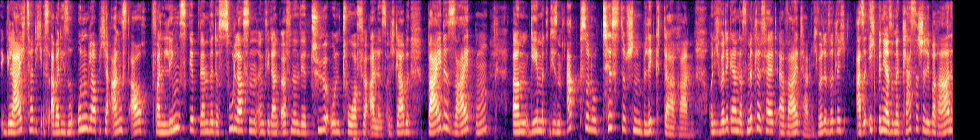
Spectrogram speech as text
Gleichzeitig ist aber diese unglaubliche Angst auch von links gibt, wenn wir das zulassen, irgendwie dann öffnen wir Tür und Tor für alles. Und ich glaube, beide Seiten ähm, gehen mit diesem absolutistischen Blick daran. Und ich würde gerne das Mittelfeld erweitern. Ich würde wirklich, also ich bin ja so eine klassische Liberale,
